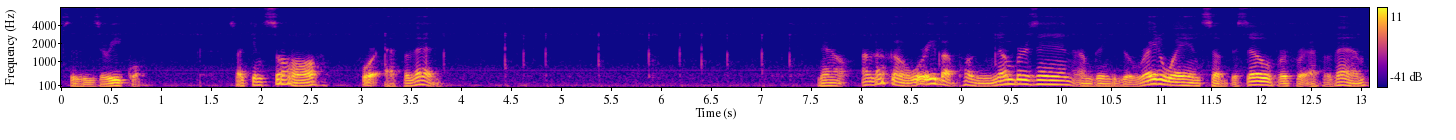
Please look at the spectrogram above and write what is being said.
so these are equal. So I can solve for f of n. Now, I'm not going to worry about plugging numbers in. I'm going to go right away and sub this over for f of m.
